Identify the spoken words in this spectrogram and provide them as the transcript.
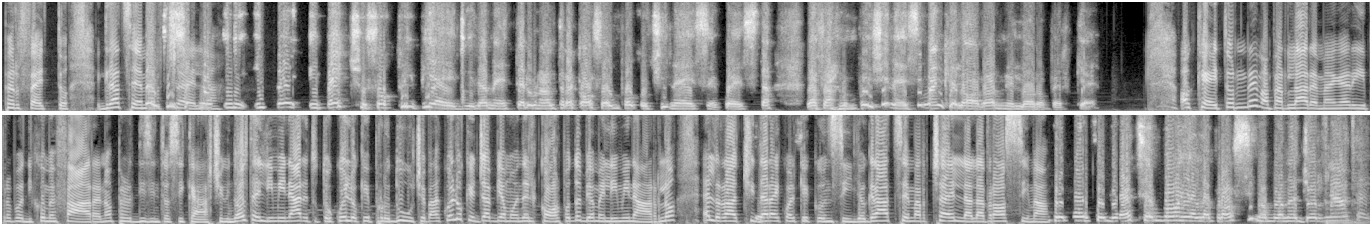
Perfetto, grazie Marcella. I, i, pe- I patch sotto i piedi da mettere, un'altra cosa un poco cinese questa, la fanno un po' i cinesi, ma anche loro hanno il loro perché. Ok, torneremo a parlare magari proprio di come fare no? per disintossicarci. Quindi, oltre a eliminare tutto quello che produce, ma quello che già abbiamo nel corpo, dobbiamo eliminarlo. E allora ci darai qualche consiglio. Grazie Marcella, alla prossima. Grazie a voi, alla prossima, buona giornata.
